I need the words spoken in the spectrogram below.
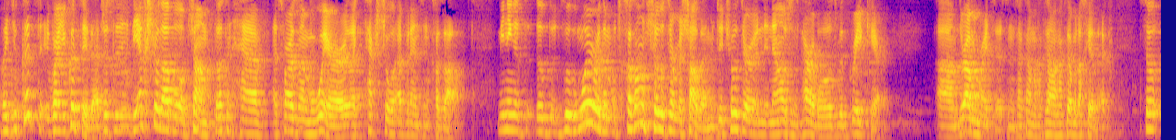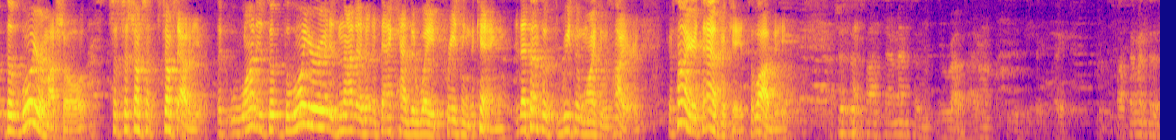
But you could say, right, you could say that. Just the, the extra level of jump doesn't have, as far as I'm aware, like textual evidence in Chazal. Meaning, the, the, the lawyer, the Chazal chose their mashalim, they chose their analogies and parables with great care. Um, the Rambam writes this in Hakdam Hakdam Hakdam So the lawyer mashal just, just jumps, jumps out of you. Like one is the, the lawyer is not in a backhanded way praising the king. That's not the reason why he was hired. He was hired to advocate, to lobby. Just as Sfas Emes and the Rav, I don't see the distinct. Like, Sfas Emes says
